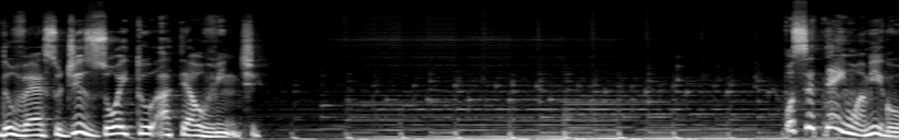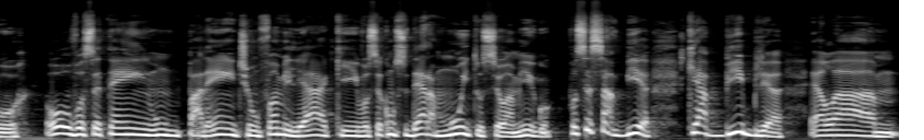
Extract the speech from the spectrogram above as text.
do verso 18 até o 20. Você tem um amigo ou você tem um parente, um familiar que você considera muito seu amigo? Você sabia que a Bíblia, ela hum,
